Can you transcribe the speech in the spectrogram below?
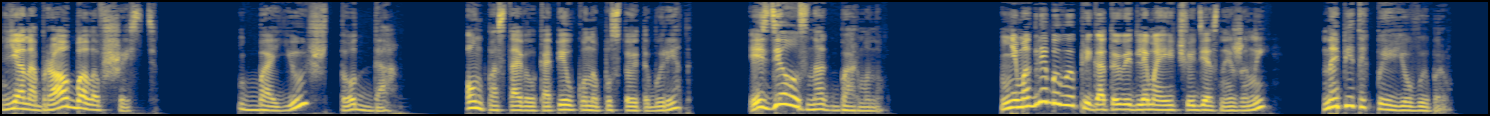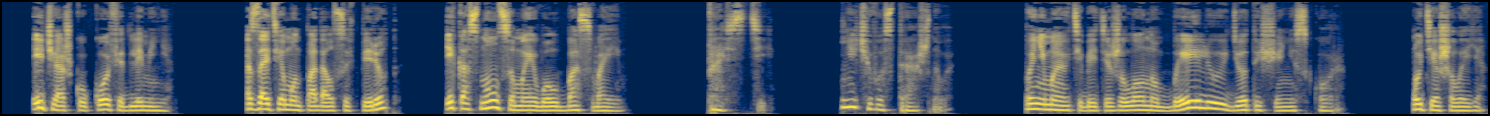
я набрал баллов шесть. Боюсь, что да. Он поставил копилку на пустой табурет и сделал знак бармену. Не могли бы вы приготовить для моей чудесной жены напиток по ее выбору и чашку кофе для меня? Затем он подался вперед и коснулся моего лба своим. Прости, ничего страшного. Понимаю, тебе тяжело, но Бейли уйдет еще не скоро. Утешила я.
